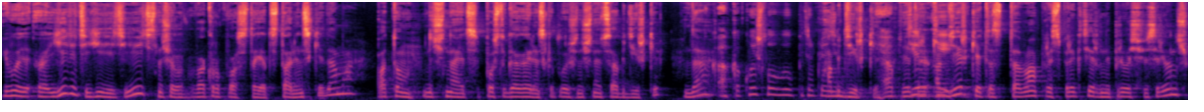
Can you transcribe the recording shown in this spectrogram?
И вы э, едете, едете, едете. Сначала вокруг вас стоят сталинские дома, потом начинается, после Гагаринской площади начинаются обдирки. Да? А какое слово вы употребляете? Обдирки. Обдирки, это, обдирки – это дома, спроектированные при Иосифе Виссарионовиче.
